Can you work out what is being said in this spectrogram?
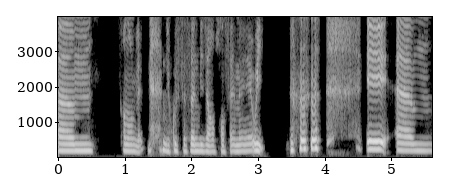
Euh, en anglais. du coup, ça sonne bizarre en français, mais oui. et euh,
